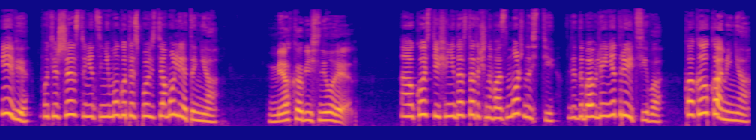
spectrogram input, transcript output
«Иви, путешественницы не могут использовать амулеты, ня!» Мягко объяснила Энн. «А у Кости еще недостаточно возможностей для добавления третьего, как и у камня!»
